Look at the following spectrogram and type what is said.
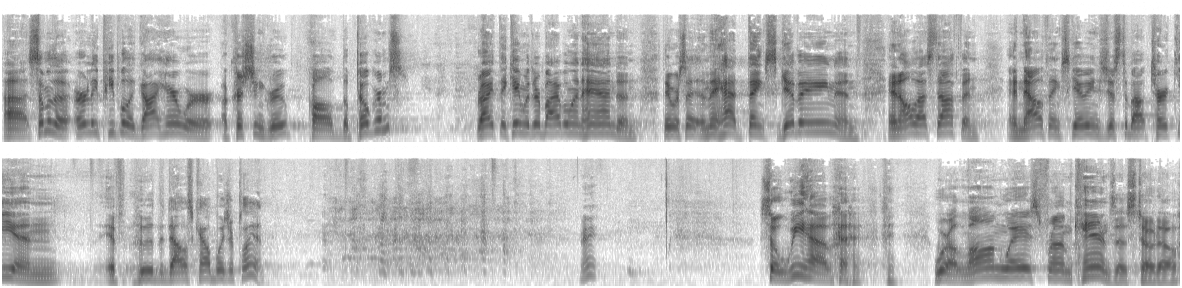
uh, some of the early people that got here were a Christian group called the Pilgrims, right? They came with their Bible in hand and they were and they had Thanksgiving and, and all that stuff. And, and now Thanksgiving is just about turkey and if, who the Dallas Cowboys are playing. right? So we have. We're a long ways from Kansas, Toto.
